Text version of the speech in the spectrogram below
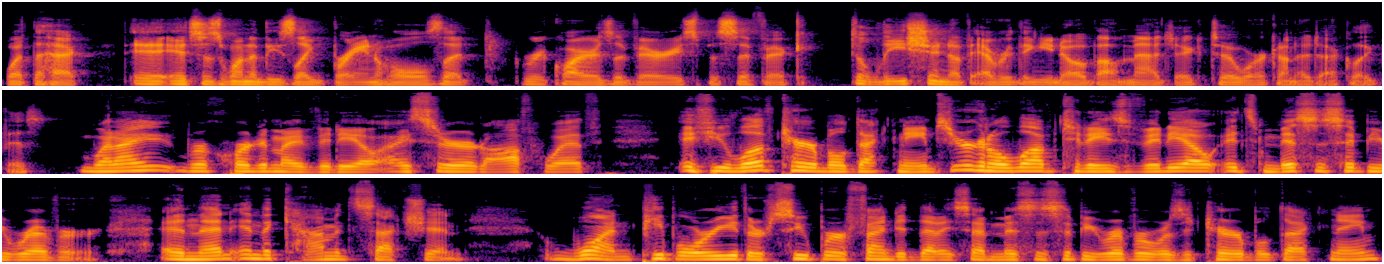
What the heck? It's just one of these like brain holes that requires a very specific deletion of everything you know about magic to work on a deck like this. When I recorded my video, I started off with if you love terrible deck names, you're going to love today's video. It's Mississippi River. And then in the comments section, one, people were either super offended that I said Mississippi River was a terrible deck name,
